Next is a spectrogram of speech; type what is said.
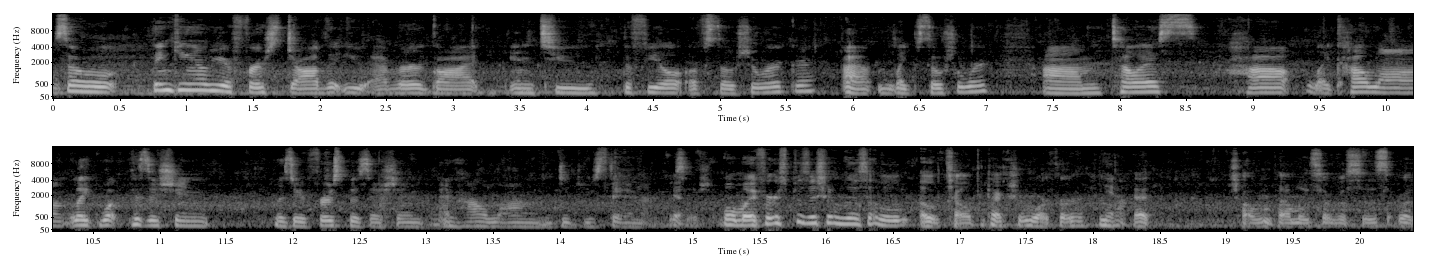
So, thinking of your first job that you ever got into the field of social worker, uh, like social work, um, tell us how, like, how long, like, what position was your first position, and how long did you stay in that Yeah. position? Well, my first position was a, a child protection worker Yeah. at Child and Family Services, or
